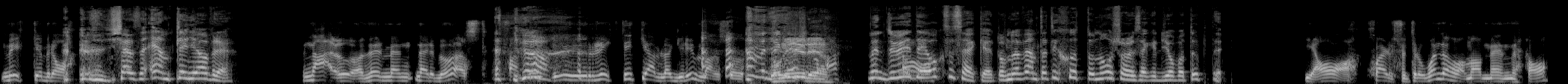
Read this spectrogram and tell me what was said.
Mycket bra. Känns det äntligen gör vi det? Nej, över, men nervöst. Fan, du, du är ju riktigt jävla grym alltså. Men, Hon är ju det. men du är det också säkert. Om du har väntat i 17 år så har du säkert jobbat upp det. Ja, självförtroende har man, men ja.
